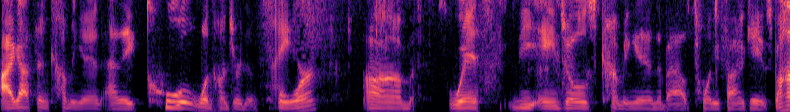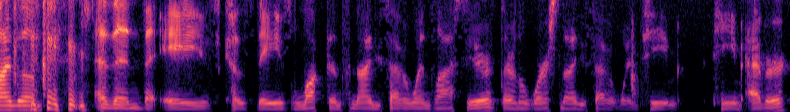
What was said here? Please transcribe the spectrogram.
I got them coming in at a cool 104. Nice. Um, with the Angels coming in about 25 games behind them. and then the A's, because the A's lucked into 97 wins last year. They're the worst 97 win team team ever.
